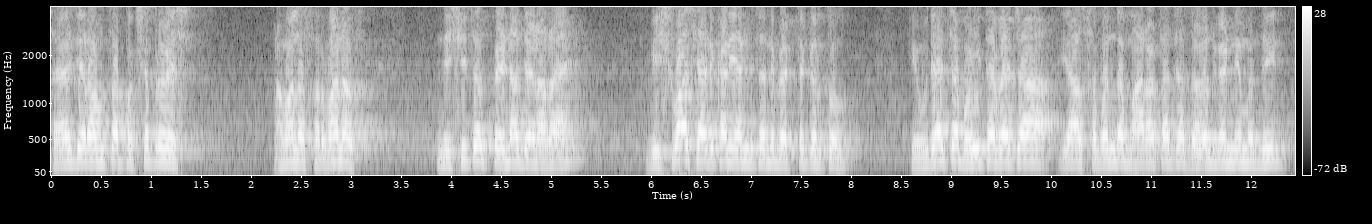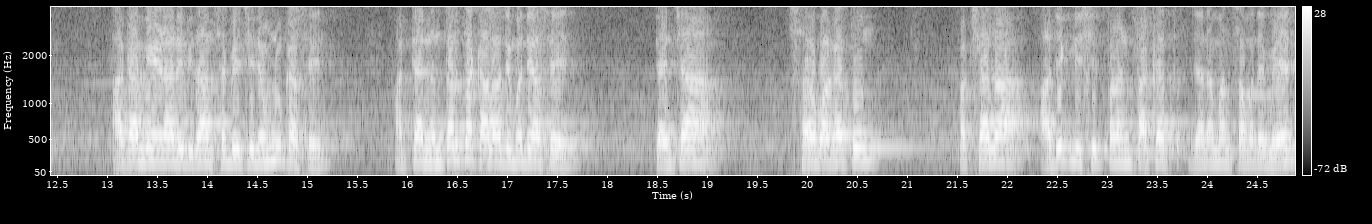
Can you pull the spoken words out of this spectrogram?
सयाजीरावांचा पक्षप्रवेश आम्हाला सर्वांनाच निश्चितच प्रेरणा देणार आहे. विश्वास या ठिकाणी या निमित्ताने व्यक्त करतो की उद्याच्या भवितव्याच्या या संबंध महाराष्ट्राच्या जळणघडणीमधील आगामी येणारी विधानसभेची निवडणूक असेल आणि त्यानंतरचा कालावधीमध्ये असेल त्यांच्या सहभागातून पक्षाला अधिक निश्चितपणाने ताकद जनमानसामध्ये मिळेल.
